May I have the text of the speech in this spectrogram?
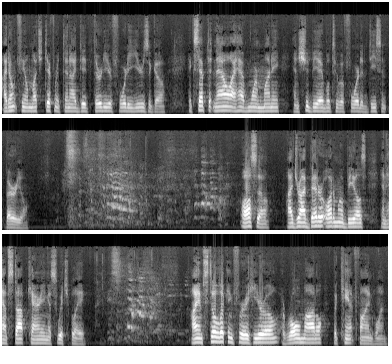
I don't feel much different than I did 30 or 40 years ago, except that now I have more money and should be able to afford a decent burial. also, I drive better automobiles and have stopped carrying a switchblade. I am still looking for a hero, a role model, but can't find one.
